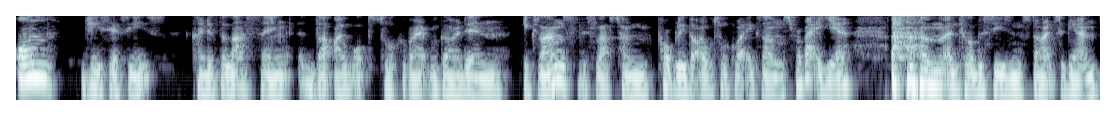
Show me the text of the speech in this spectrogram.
on GCSEs kind of the last thing that I want to talk about regarding exams, this last time probably that I will talk about exams for about a year um, until the season starts again,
